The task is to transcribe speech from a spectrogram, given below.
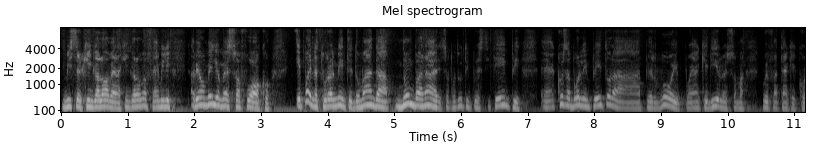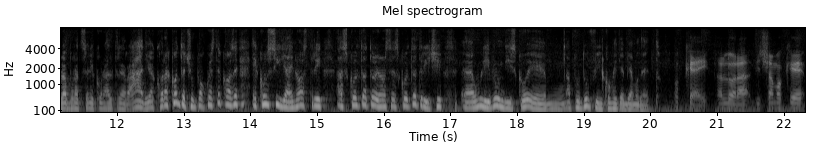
Mr. King Love e la King Love Family, abbiamo meglio messo a fuoco. E poi naturalmente domanda non banale, soprattutto in questi tempi, eh, cosa bolle in pentola per voi? Puoi anche dirlo, insomma, voi fate anche collaborazioni con altre radio, ecco, raccontaci un po' queste cose e consiglia ai nostri ascoltatori, alle nostre ascoltatrici eh, un libro, un disco e mm, appunto un film come ti abbiamo detto. Ok, allora diciamo che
